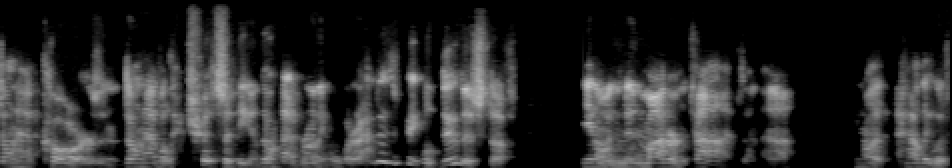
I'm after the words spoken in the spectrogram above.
don't have cars and don't have electricity and don't have running water? How do these people do this stuff, you know, in, in modern times? And, uh, you know, how they would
